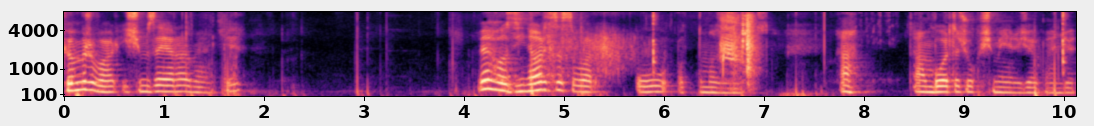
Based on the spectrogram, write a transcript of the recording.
Kömür var. işimize yarar belki. Ve hazine haritası var. Oo attım hazine haritası. Hah. Tamam bu harita çok işime yarayacak bence.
